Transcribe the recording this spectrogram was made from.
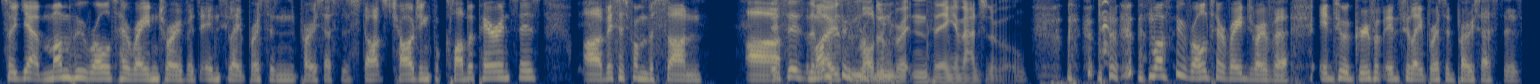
so yeah, mum who rolled her Range Rover to insulate Britain protesters starts charging for club appearances. Uh, this is from the Sun. Uh, This is the mum most modern Britain thing imaginable. the mum who rolled her Range Rover into a group of Insulate Britain protesters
